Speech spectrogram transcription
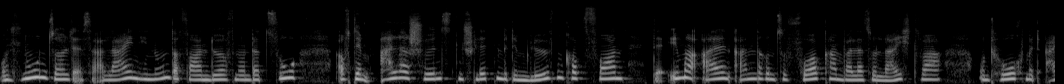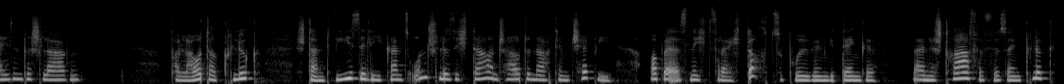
und nun sollte es allein hinunterfahren dürfen und dazu auf dem allerschönsten Schlitten mit dem Löwenkopf vorn, der immer allen anderen zuvorkam, weil er so leicht war und hoch mit Eisen beschlagen. Vor lauter Glück stand Wieseli ganz unschlüssig da und schaute nach dem Chäppi, ob er es nicht vielleicht doch zu prügeln gedenke, seine Strafe für sein Glück.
